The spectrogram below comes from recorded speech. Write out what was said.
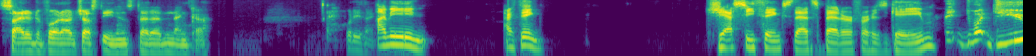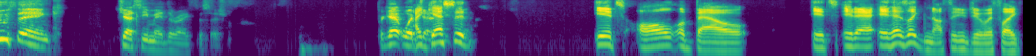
decided to vote out Justine instead of Nneka. What do you think? I mean, I think Jesse thinks that's better for his game. what do you think Jesse made the right decision? Forget what I Jesse guess it-. It's all about it's it it has like nothing to do with like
